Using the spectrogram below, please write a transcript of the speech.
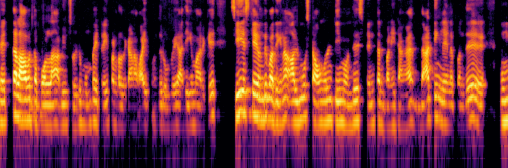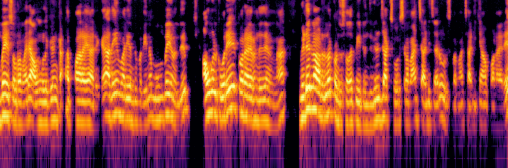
மெத்த லாபத்தை போடலாம் அப்படின்னு சொல்லிட்டு மும்பை ட்ரை பண்றதுக்கான வாய்ப்பு வந்து ரொம்பவே அதிகமா இருக்கு. சிஎஸ்கே வந்து பாத்தீங்கன்னா ஆல்மோஸ்ட் அவங்களும் டீம் வந்து ஸ்ட்ரென்தன் பண்ணிட்டாங்க. பேட்டிங் லைனப் வந்து மும்பையை சொல்ற மாதிரி அவங்களுக்கும் கடப்பாறையா இருக்கு. அதே மாதிரி வந்து பாத்தீங்கன்னா மும்பை வந்து அவங்களுக்கு ஒரே குறை இருந்தது என்னன்னா மிடில் ஆர்டர்ல கொஞ்சம் சொதப்பிட்டு இருந்து வில்ஜாக்ஸ் ஒரு சில மேட்ச் அடிச்சாரு ஒரு சில மேட்ச் அடிக்காம போனாரு.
